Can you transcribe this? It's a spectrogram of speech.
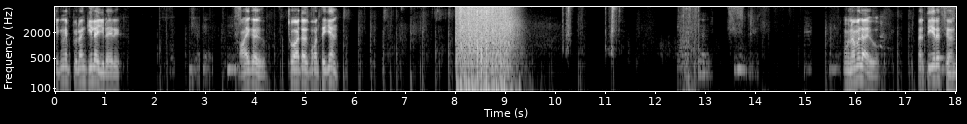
एक ने पिवळ्यांक गेला डायरेक्ट। આવી ગયું છ હતા પાંચ થઈ ગયા ને ઓનામાં જ આવ્યું ના તેર જ થયો ને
